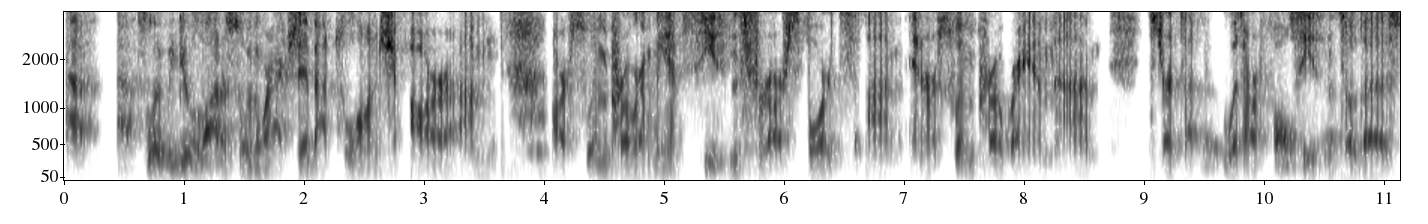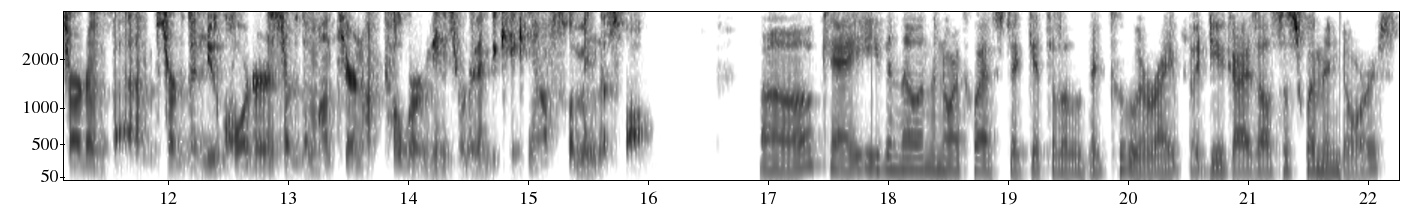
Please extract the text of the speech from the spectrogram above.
Uh, absolutely, we do a lot of swimming. We're actually about to launch our um, our swim program. We have seasons for our sports, um, and our swim program um, starts up with our fall season. So the start of um, start of the new quarter and start of the month here in October means we're going to be kicking off swimming this fall. Oh, okay. Even though in the Northwest it gets a little bit cooler, right? But do you guys also swim indoors?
